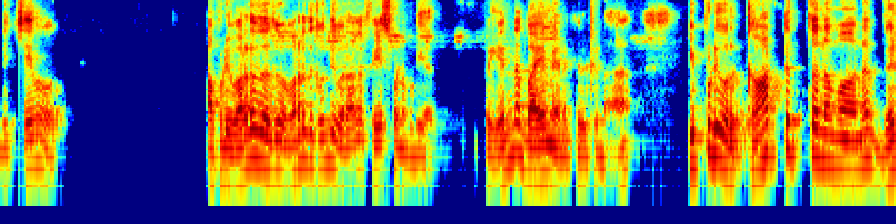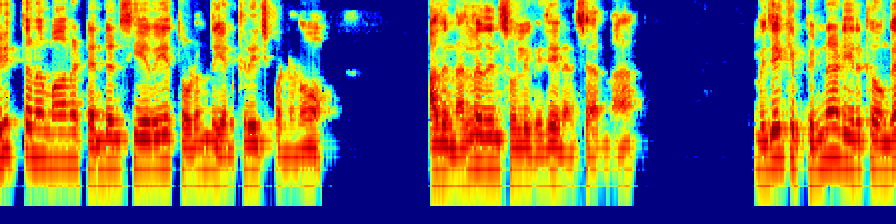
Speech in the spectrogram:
நிச்சயமா வரும். அப்படி வர்றது வர்றதுக்கு வந்து இவரால் ஃபேஸ் பண்ண முடியாது. இப்போ என்ன பயம் எனக்கு இருக்குன்னா இப்படி ஒரு காட்டுத்தனமான வெறித்தனமான டெண்டன்சியவே தொடர்ந்து என்கரேஜ் பண்ணணும். அது நல்லதுன்னு சொல்லி விஜய் நினைச்சாருன்னா விஜய்க்கு பின்னாடி இருக்கவங்க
